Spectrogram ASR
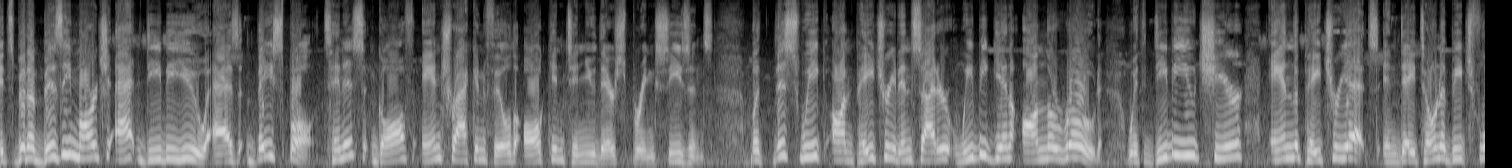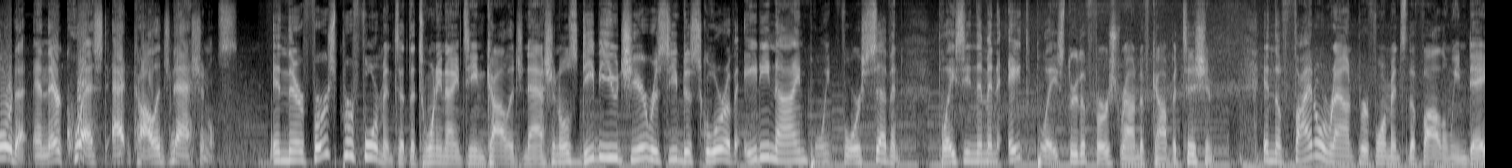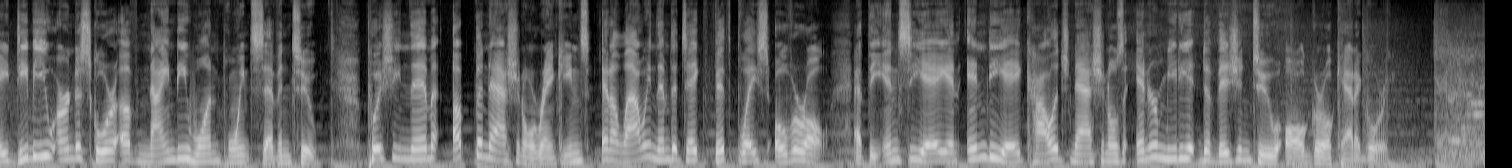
It's been a busy March at DBU as baseball, tennis, golf, and track and field all continue their spring seasons. But this week on Patriot Insider, we begin on the road with DBU Cheer and the Patriots in Daytona Beach, Florida, and their quest at College Nationals. In their first performance at the 2019 College Nationals, DBU Cheer received a score of 89.47, placing them in eighth place through the first round of competition. In the final round performance the following day, DBU earned a score of 91.72, pushing them up the national rankings and allowing them to take fifth place overall at the NCA and NDA College Nationals Intermediate Division II All Girl category.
